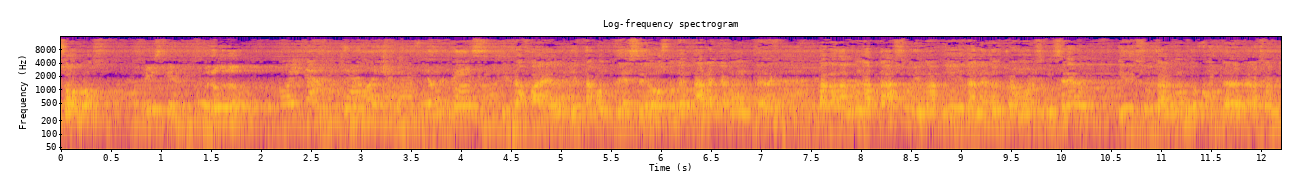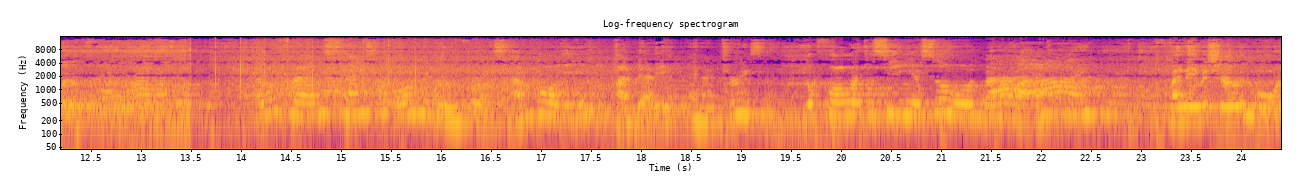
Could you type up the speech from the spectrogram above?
Somos Cristian, Bruno, Oiga, Gloria, Lourdes. y Rafael y estamos deseosos de estar acá con ustedes para darle un abrazo y, una- y darle nuestro amor sincero y disfrutar junto con ustedes de la asamblea. Hello, friends. Thanks for all you're doing for us. I'm Pauline. I'm Betty. And I'm Teresa. Look forward to seeing you soon. Bye. My name is Shirley Moore,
